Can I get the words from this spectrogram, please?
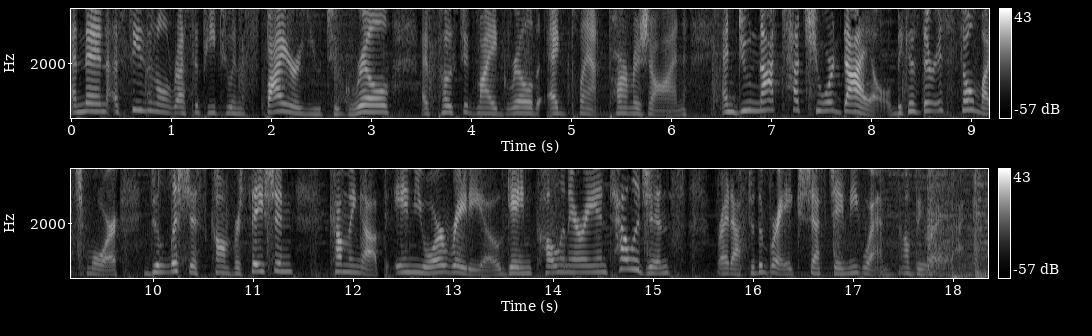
and then a seasonal recipe to inspire you to grill. I've posted my grilled eggplant parmesan. And do not touch your dial because there is so much more delicious conversation coming up in your radio. Gain culinary intelligence right after the break. Chef Jamie Gwen. I'll be right back.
